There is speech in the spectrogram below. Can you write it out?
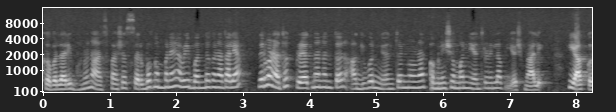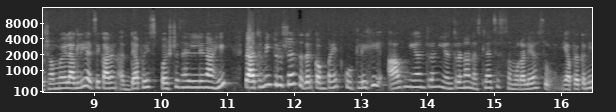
खबरदारी म्हणून आसपासच्या सर्व कंपन्या यावेळी बंद करण्यात आल्या. दरम्यान अथक प्रयत्नानंतर आगीवर नियंत्रण मिळवण्यात अग्निशमन यंत्रणेला यश मिळाले. ही आग कशामुळे लागली याचे कारण अद्यापही स्पष्ट झालेले नाही. प्राथमिकदृष्ट्या सदर कंपनीत कुठलीही आग नियंत्रण यंत्रणा नसल्याचे समोर आले असून या प्रकरणी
